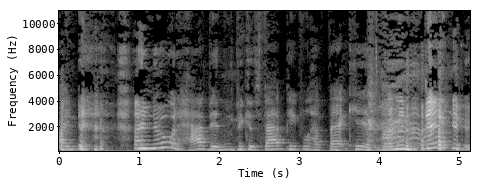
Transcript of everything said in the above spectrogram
I I know what happens because fat people have fat kids, but I mean, damn.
